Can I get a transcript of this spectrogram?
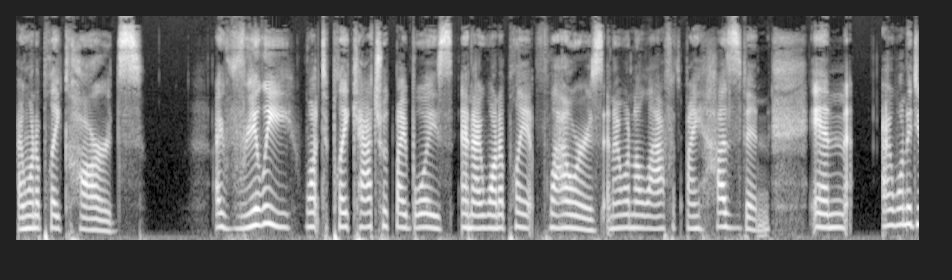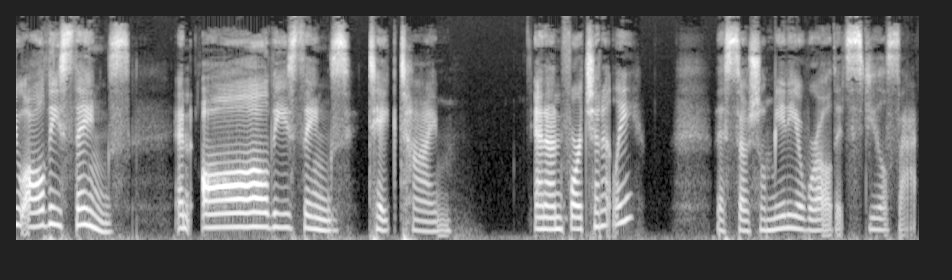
I want to play cards. I really want to play catch with my boys and I want to plant flowers and I want to laugh with my husband and I want to do all these things. And all these things take time. And unfortunately, this social media world, it steals that.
